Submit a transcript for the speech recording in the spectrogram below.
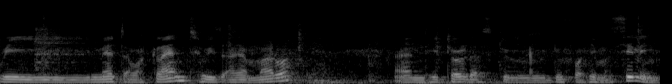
we met our client who is Ayam Marwa and he told us to do for him a ceiling.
